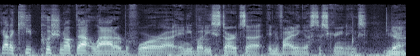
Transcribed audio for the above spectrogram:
gotta keep pushing up that ladder before uh, anybody starts uh, inviting us to screenings. Yeah,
